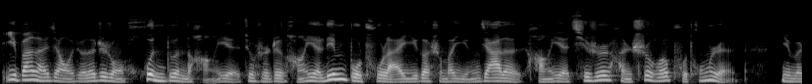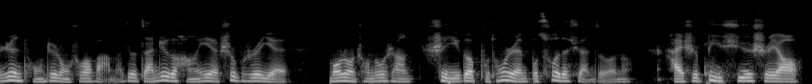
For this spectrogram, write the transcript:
一般来讲，我觉得这种混沌的行业，就是这个行业拎不出来一个什么赢家的行业，其实很适合普通人。你们认同这种说法吗？就咱这个行业是不是也某种程度上是一个普通人不错的选择呢？还是必须是要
